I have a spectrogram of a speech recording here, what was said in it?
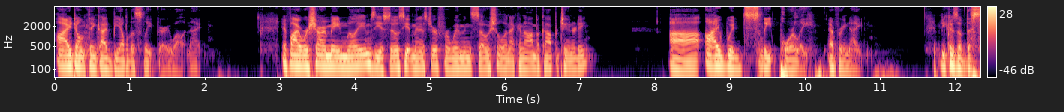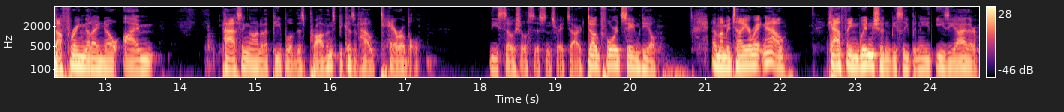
I don't think I'd be able to sleep very well at night. If I were Charmaine Williams, the Associate Minister for Women's Social and Economic Opportunity, uh, I would sleep poorly every night because of the suffering that I know I'm passing on to the people of this province because of how terrible these social assistance rates are. Doug Ford, same deal. And let me tell you right now, Kathleen Wynne shouldn't be sleeping easy either.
